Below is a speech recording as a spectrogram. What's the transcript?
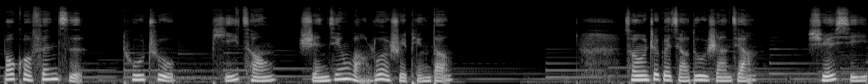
包括分子、突触、皮层、神经网络水平等。从这个角度上讲，学习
